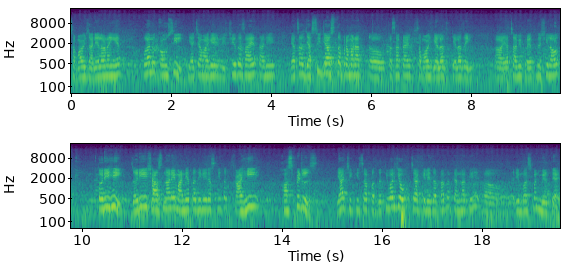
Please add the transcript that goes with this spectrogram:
समावेश झालेला नाही आहे. पण काउन्सिल याच्या मागे निश्चितच आहेत आणि याचा जास्तीत जास्त प्रमाणात कसा काय समावेश केला केला जाईल याचा आम्ही प्रयत्नशील आहोत. तरीही जरी शासनाने मान्यता दिली नसली तर काही हॉस्पिटल्स या चिकित्सा पद्धतीवर जे उपचार केले जातात तर त्यांना ते रिम्बर्समेंट मिळते आहे.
